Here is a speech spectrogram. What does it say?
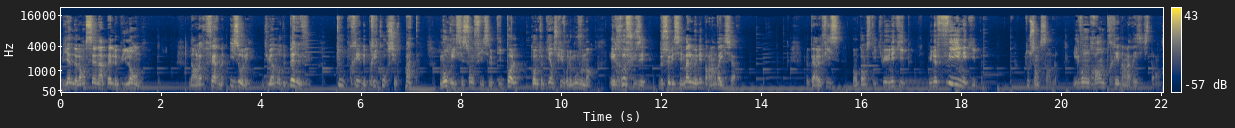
vient de lancer un appel depuis Londres. Dans leur ferme isolée du hameau de Bellevue, tout près de Bricourt-sur-Patte, Maurice et son fils, le petit Paul, comptent bien suivre le mouvement et refuser de se laisser malmener par l'envahisseur. Le père et le fils vont constituer une équipe, une fine équipe. Tous ensemble, ils vont rentrer dans la résistance.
